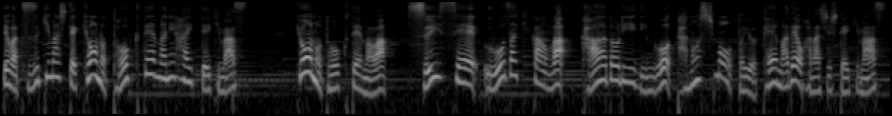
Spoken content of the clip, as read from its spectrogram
では続きまして今日のトークテーマに入っていきます。今日のトークテーマは、水星魚座期間はカードリーディングを楽しもうというテーマでお話ししていきます。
